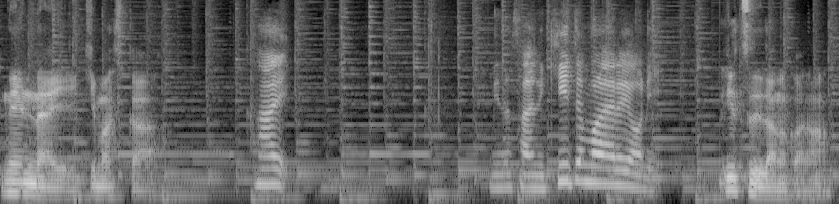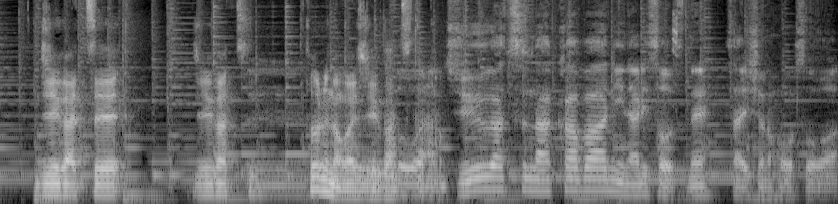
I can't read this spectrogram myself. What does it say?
年内行きますか？はい。皆さんに聞いてもらえるように。いつなのかな ?10 月、10月？撮るのが10月かそうだね。10月半ばになりそうですね、最初の放送は。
